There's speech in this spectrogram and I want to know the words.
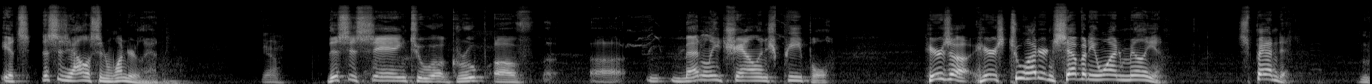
It's this is Alice in Wonderland. Yeah. This is saying to a group of uh, mentally challenged people, here's a here's 271 million. Spend it.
